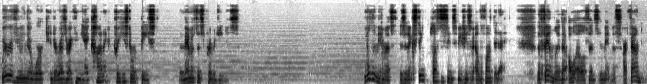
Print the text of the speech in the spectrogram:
we're reviewing their work into resurrecting the iconic prehistoric beast, the Mammuthus primigenius. The woolly mammoth is an extinct Pleistocene species of Elephantidae, the family that all elephants and mammoths are found in.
